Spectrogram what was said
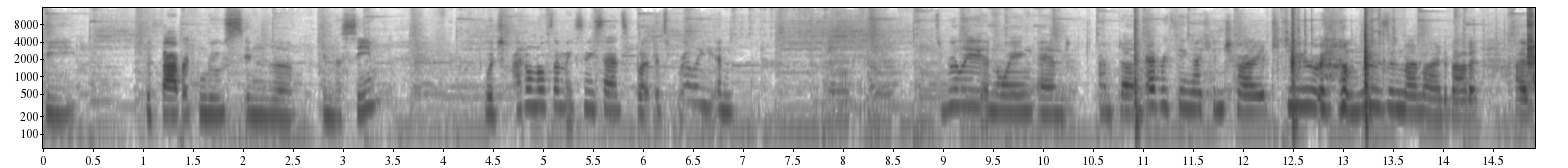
the the fabric loose in the in the seam, which I don't know if that makes any sense, but it's really an okay. It's really annoying, and I've done everything I can try to do, and I'm losing my mind about it. I've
